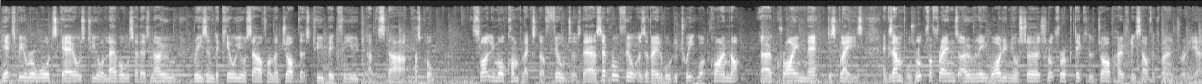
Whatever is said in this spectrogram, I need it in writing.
The XP reward scales to your level, so there's no reason to kill yourself on a job that's too big for you to, at the start. That's cool. Slightly more complex stuff. Filters. There are several filters available to tweak what crime not uh, crime net displays. Examples, look for friends only, widen your search, look for a particular job, hopefully self-explanatory, yeah.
